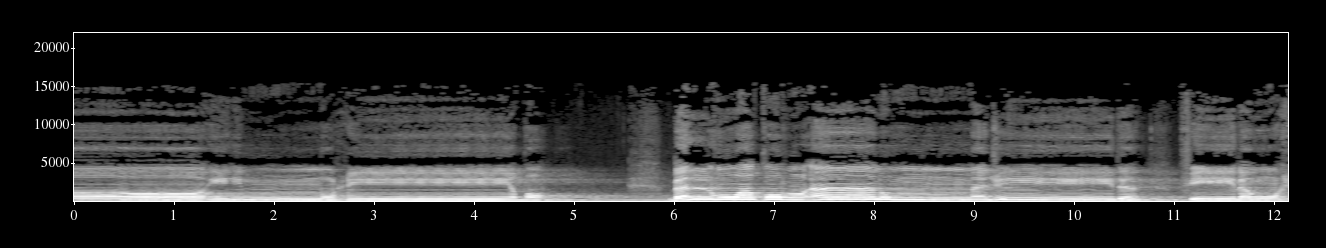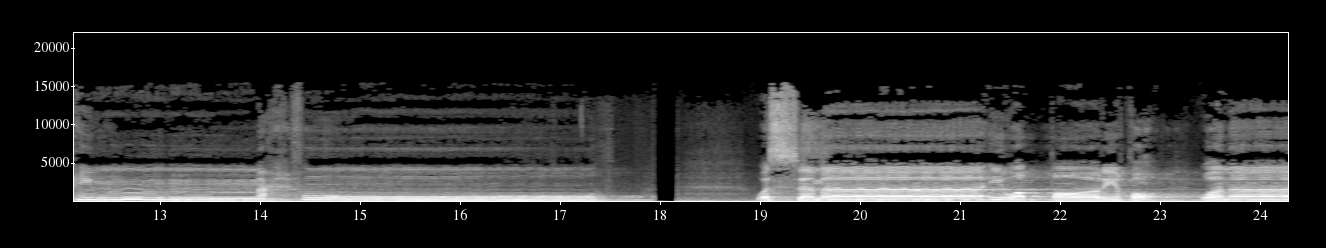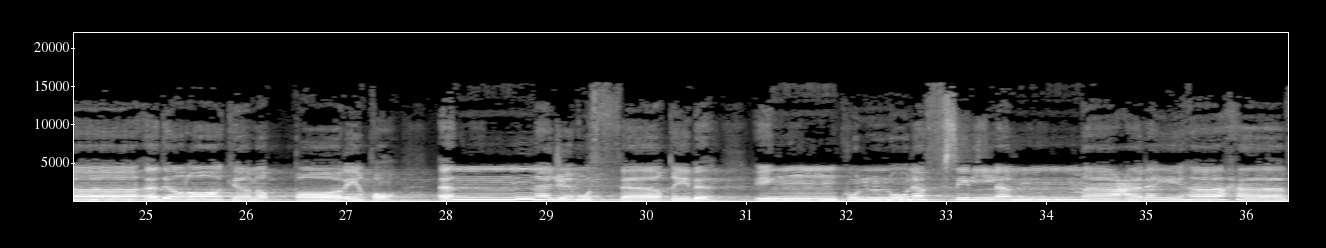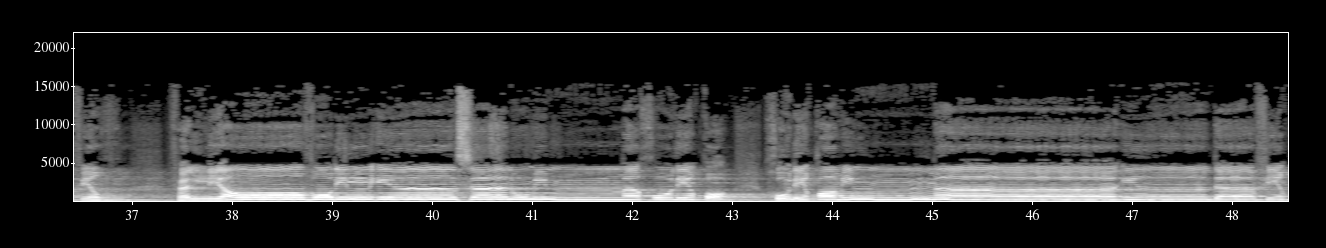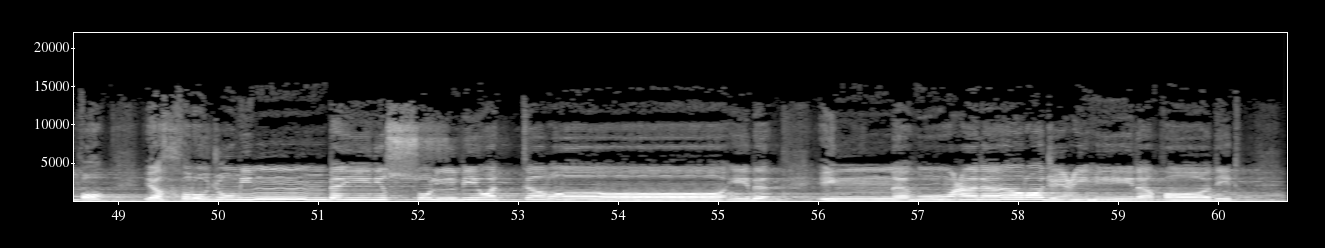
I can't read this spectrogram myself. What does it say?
بل هو قرآن مجيد في لوح محفوظ. والسماء والطارق وما أدراك ما الطارق النجم الثاقب إن كل نفس لما عليها حافظ فلينظر الإنسان مما خلق خلق من ماء دافق يخرج من بين الصلب والترائب إنه على رجعه لقادر.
